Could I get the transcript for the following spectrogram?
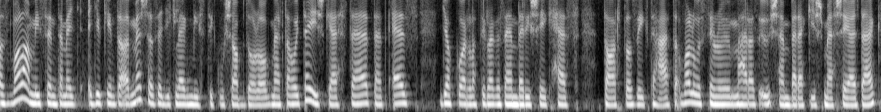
az valami szerintem egy, egyébként a mese az egyik legmisztikusabb dolog, mert ahogy te is kezdted, tehát ez gyakorlatilag az emberiséghez tartozik, tehát valószínűleg már az ősemberek is meséltek,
